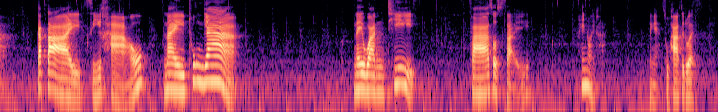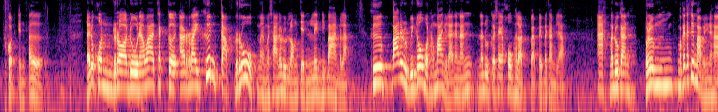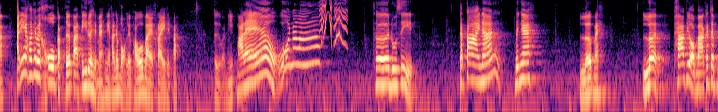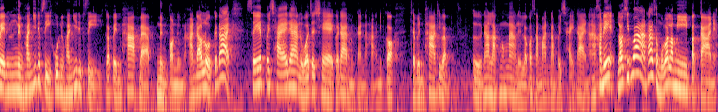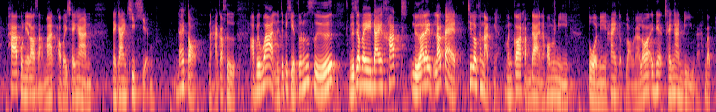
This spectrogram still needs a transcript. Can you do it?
กระต่ายสีขาว ในทุ่งหญ้า ในวันที่ ฟ้าสดใส ให้หน่อยค่ะเป็นไงสุภาพจะด้วย กด enter แล้วทุกคนรอดูนะว่าจะเกิดอะไรขึ้นกับรูปแหมเมื่อเช้านาดุดลองเจนเล่นที่บ้านไปละคือบ้านนาดุดวินโดว์หมดทั้งบ้านอยู่แล้วดังนั้นนาดุดก็ใช้โคพ i l o t แบบเป็นประจำอยู่แล้วอะมาดูกันปรึมมันก็จะขึ้นมาแบบนี้นะคะอันนี้เขาจะไปโคกับ third party ด้วยเห็นไหมเนี่ยเขาจะบอกเลย power by ใครเห็นปะเออแบบนี้มาแล้ว โอ้น่ารัก เธอดูสิ กระต่ายนั้น เป็นไง เลิฟไหมเลิศภาพที่ออกมาก็จะเป็น 1024คูณ1024 ก็เป็นภาพแบบ 1 ต่อ1นะคะดาวน์โหลดก็ได้เซฟไปใช้ได้หรือว่าจะแชร์ก็ได้เหมือนกันนะคะอันนี้ก็จะเป็นภาพที่แบบเออ น่ารักมาก ๆ เลยแล้วก็สามารถนำไปใช้ได้นะคราวนี้เราคิดว่าถ้าสมมุติว่าเรามีปากกาเนี่ย ภาพพวกนี้เราสามารถเอาไปใช้งานในการขีดเขียนได้ต่อ นะฮะก็คือเอาไปวาดหรือจะไปเขียนตัวหนังสือ หรือจะไปไดคัตหรืออะไรแล้วแต่ที่เราถนัดเนี่ยมันก็ทำได้นะเพราะมันมีตัวนี้ให้กับเรานะแล้วไอเนี้ยใช้งานดีอยู่นะแบบ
